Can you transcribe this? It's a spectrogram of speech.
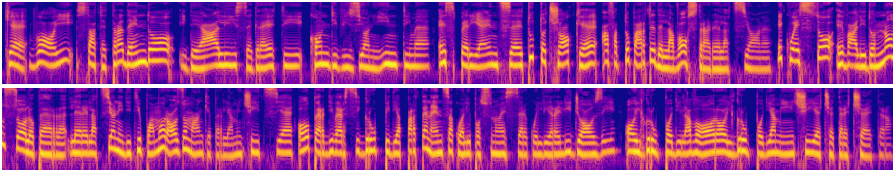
che voi state tradendo ideali, segreti, condivisioni intime, esperienze, tutto ciò che ha fatto parte della vostra relazione. E questo è valido non solo per le relazioni di tipo amoroso, ma anche per le amicizie o per diversi gruppi di appartenenza, quali possono essere quelli religiosi o il gruppo di lavoro, il gruppo di amici, eccetera, eccetera.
